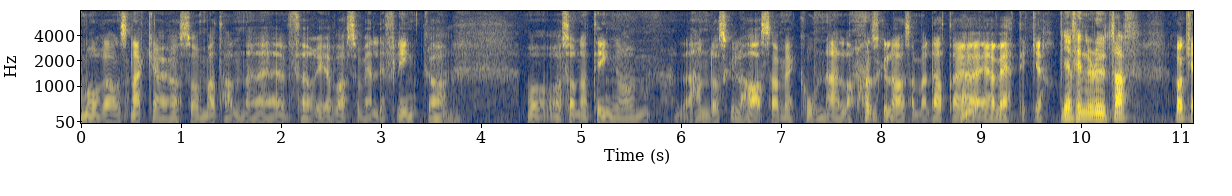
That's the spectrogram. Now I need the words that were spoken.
moren snakker jo også om at han uh, forrige var så veldig flink, og, og, og sånne ting. Om han da skulle ha seg med kona, eller om han skulle ha seg med datter. Jeg, jeg vet ikke. Det finner du ut av. OK,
